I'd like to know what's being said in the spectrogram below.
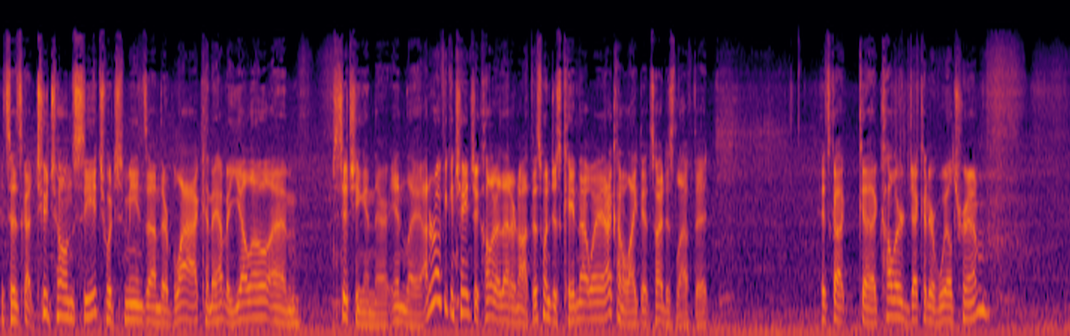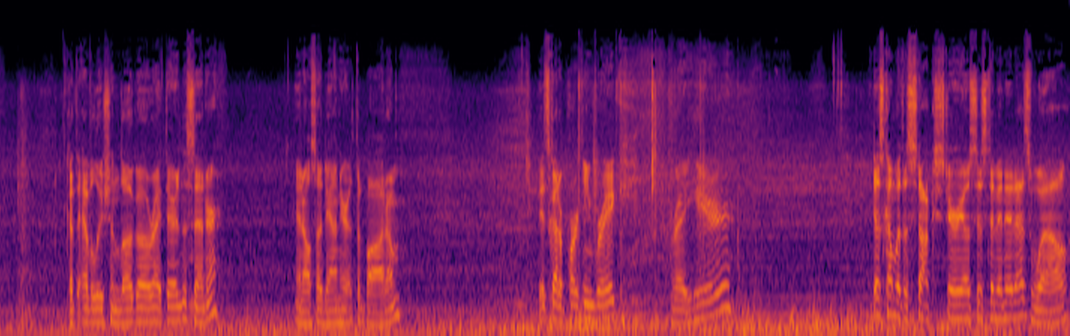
It says it's got two-tone seats, which means um, they're black and they have a yellow um, stitching in there, inlay. I don't know if you can change the color of that or not. This one just came that way. I kind of liked it, so I just left it. It's got uh, colored decorative wheel trim. Got the Evolution logo right there in the center. And also down here at the bottom. It's got a parking brake right here. It does come with a stock stereo system in it as well.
